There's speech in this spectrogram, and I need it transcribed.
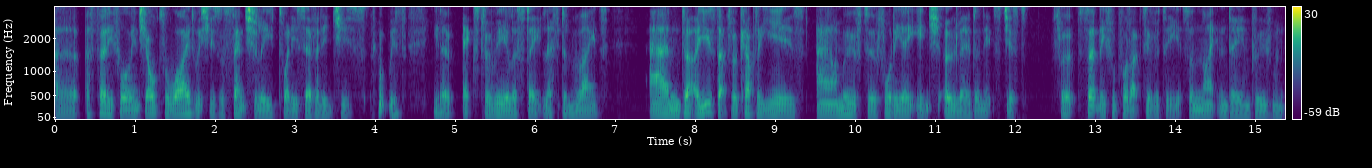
a, a 34 inch ultra wide, which is essentially 27 inches with you know extra real estate left and right. And uh, I used that for a couple of years, and I moved to a 48 inch OLED, and it's just for certainly for productivity, it's a night and day improvement,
